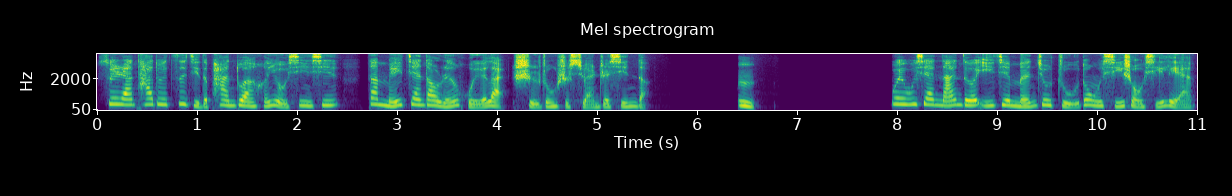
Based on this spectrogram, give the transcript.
虽然他对自己的判断很有信心。但没见到人回来，始终是悬着心的。嗯，魏无羡难得一进门就主动洗手洗脸，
